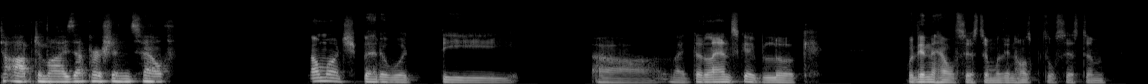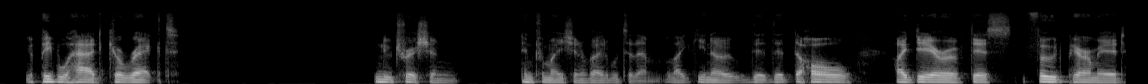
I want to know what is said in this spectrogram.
to optimize that person's health. How much better would the uh like the landscape look within the health system within hospital system if people had correct nutrition information available to them. Like you know the, the the whole idea of this food pyramid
